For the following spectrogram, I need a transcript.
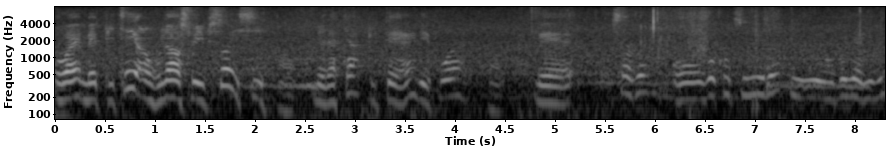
mais- Ouais, mais puis tu sais, en voulant suivre ça ici, mais la carte puis le terrain des fois. Mais ça va, on va continuer là, puis on va y arriver.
